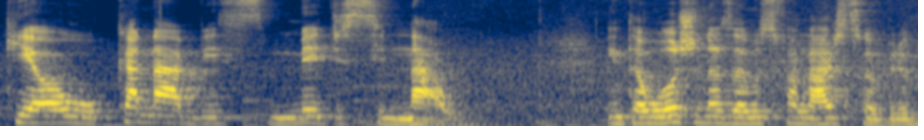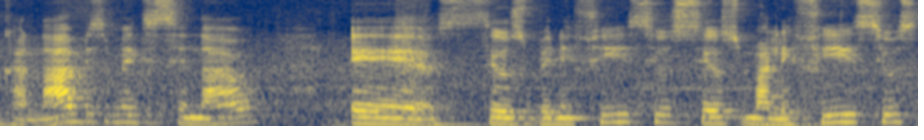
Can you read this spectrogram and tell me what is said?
que é o cannabis medicinal. Então hoje nós vamos falar sobre o cannabis medicinal, é, seus benefícios, seus malefícios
